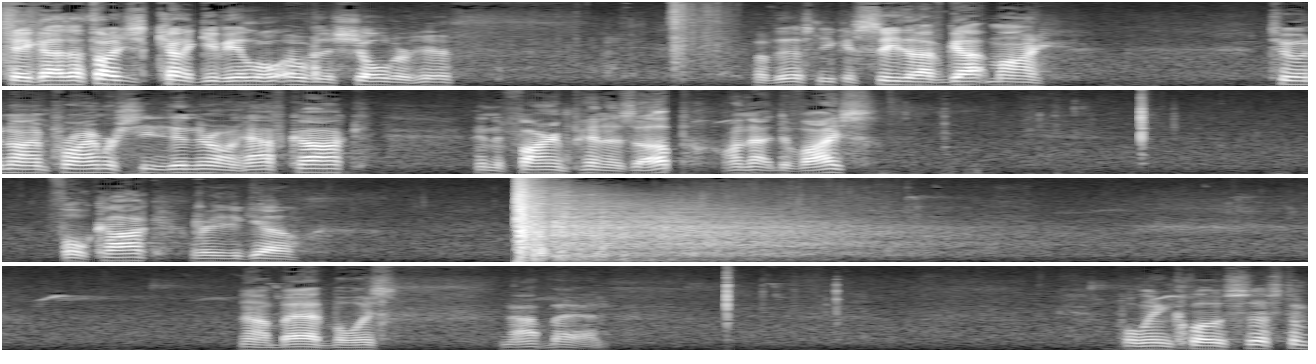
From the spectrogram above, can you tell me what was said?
Okay guys, I thought I'd just kind of give you a little over the shoulder here of this. And you can see that I've got my 209 primer seated in there on half cock and the firing pin is up on that device. Full cock, ready to go. Not bad, boys. Not bad. Fully enclosed system.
